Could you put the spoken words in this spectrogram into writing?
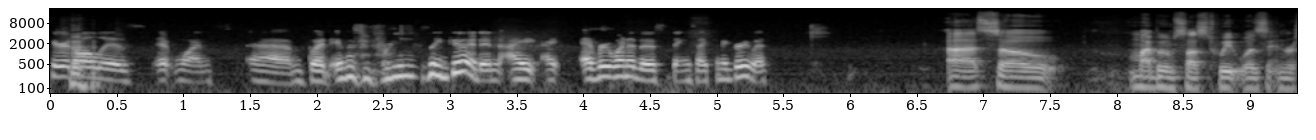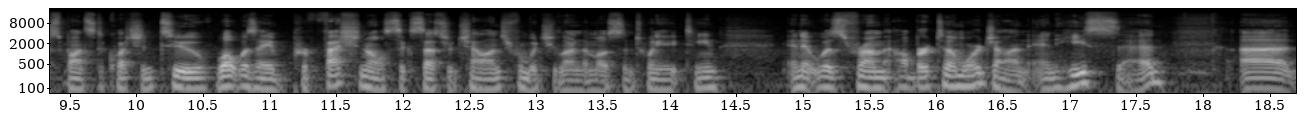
Here it all is at once. Um, but it was really good, and I, I every one of those things I can agree with. Uh, so my boom sauce tweet was in response to question two. What was a professional successor challenge from which you learned the most in 2018? And it was from Alberto Morejon, and he said, Uh,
